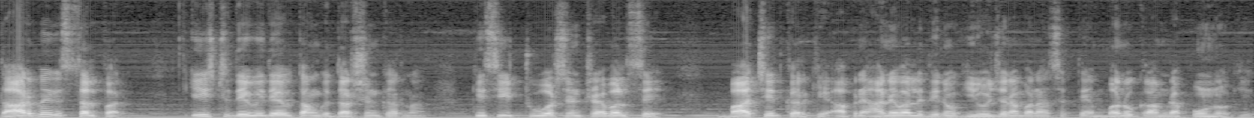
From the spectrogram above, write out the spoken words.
धार्मिक स्थल पर इष्ट देवी देवताओं के दर्शन करना, किसी टूर्स एंड ट्रेवल से बातचीत करके अपने आने वाले दिनों की योजना बना सकते हैं, मनोकामना पूर्ण होगी।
